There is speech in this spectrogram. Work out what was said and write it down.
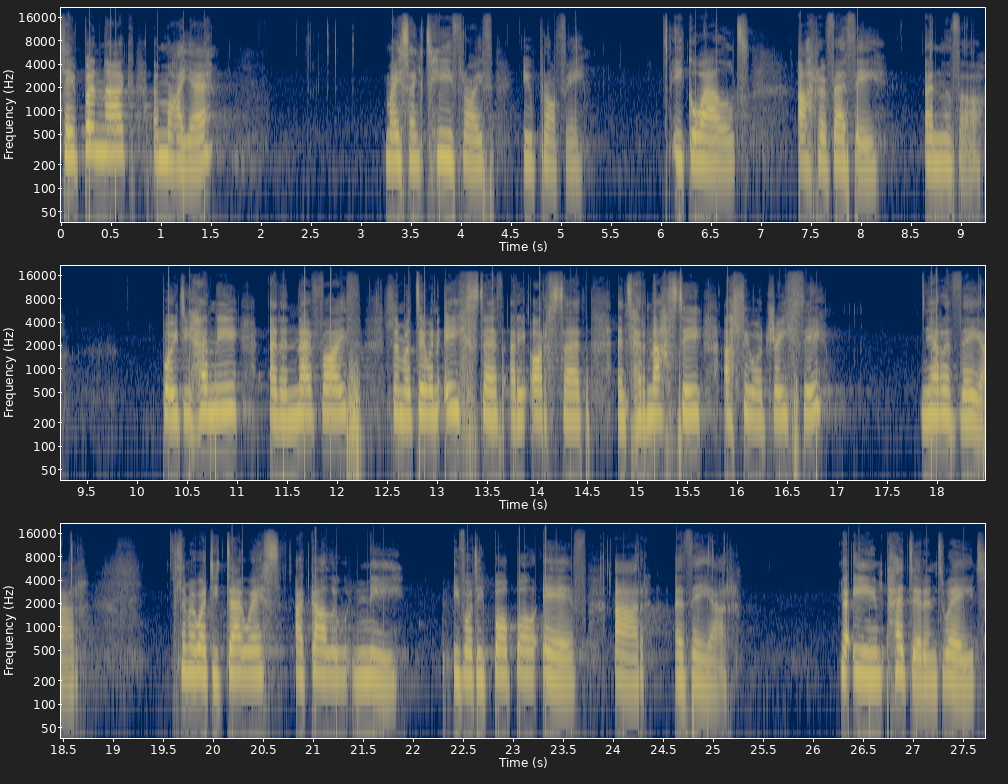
lle bynnag y mae e, mae sancteiddroedd i'w brofi, i gweld a rhyfeddu ynddo. Boed i hynny yn y nefoedd, lle mae Dyw yn eistedd ar ei orsedd yn ternasu a llywodraethu, ni ar y ddeiar, lle mae wedi dewis a galw ni i fod ei bobl ef ar y ddeiar. Na un pedr yn dweud,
